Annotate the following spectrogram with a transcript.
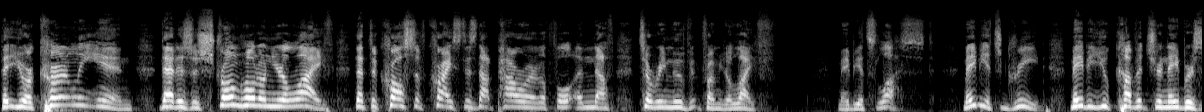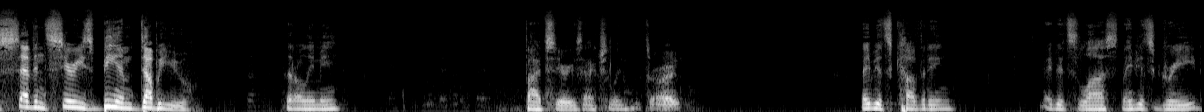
that you are currently in that is a stronghold on your life, that the cross of Christ is not powerful enough to remove it from your life. Maybe it's lust. Maybe it's greed. Maybe you covet your neighbor's 7 Series BMW. Is that only me? Five series, actually. It's all right. Maybe it's coveting. Maybe it's lust. Maybe it's greed.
